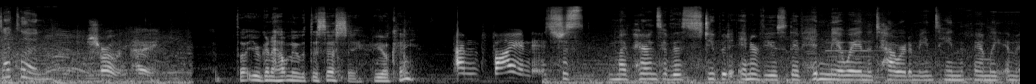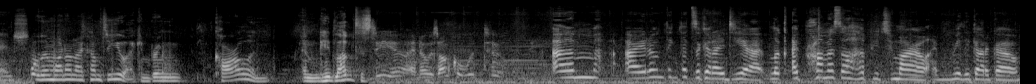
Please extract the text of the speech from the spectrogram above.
Declan. Charlotte, hey. I thought you were gonna help me with this essay. Are you okay? I'm fine. It's just my parents have this stupid interview, so they've hidden me away in the tower to maintain the family image. Well, then why don't I come to you? I can bring Carl, and, and he'd love to see you. I know his uncle would, too. Um, I don't think that's a good idea. Look, I promise I'll help you tomorrow. I really gotta go.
